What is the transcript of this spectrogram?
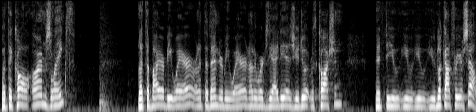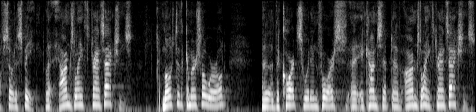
what they call arm's length let the buyer beware or let the vendor beware. In other words, the idea is you do it with caution, that you, you, you, you look out for yourself, so to speak. Arm's length transactions. Most of the commercial world, uh, the courts would enforce a, a concept of arm's length transactions.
